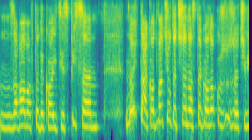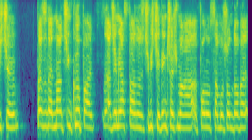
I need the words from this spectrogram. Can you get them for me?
mm, zawarła wtedy koalicję z PiSem. No i tak, od 2013 roku rze- rzeczywiście prezydent Marcin Krupa w Radzie Miasta rzeczywiście większość ma forum samorządowe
